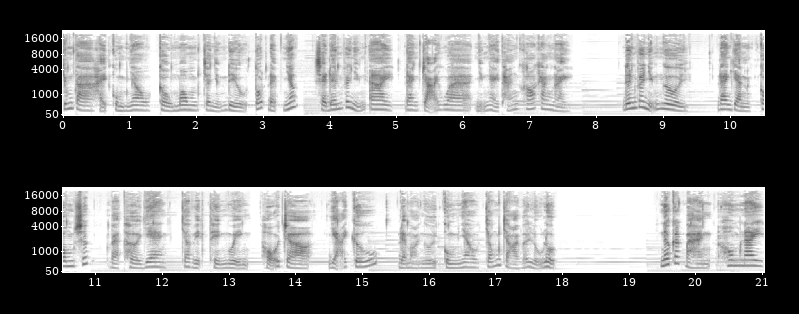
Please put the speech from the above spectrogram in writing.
chúng ta hãy cùng nhau cầu mong cho những điều tốt đẹp nhất sẽ đến với những ai đang trải qua những ngày tháng khó khăn này. Đến với những người đang dành công sức và thời gian cho việc thiện nguyện hỗ trợ giải cứu để mọi người cùng nhau chống chọi với lũ lụt. Nếu các bạn hôm nay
